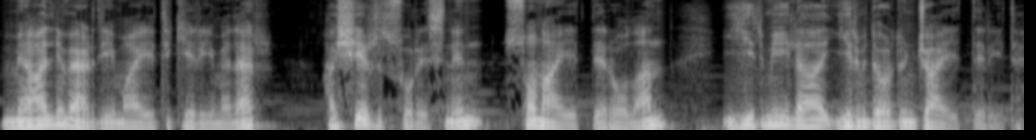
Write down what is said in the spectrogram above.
Meali verdiğim ayeti kerimeler, Haşir suresinin son ayetleri olan 20 ila 24. ayetleriydi.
